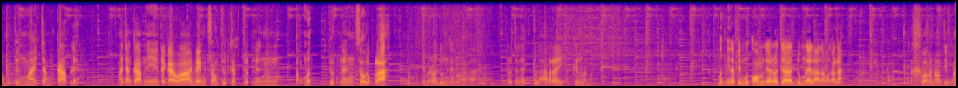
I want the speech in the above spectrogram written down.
ามาถึงไม้จังกาบแหละไม้จังกาบนี้แต่ก็ว่าแบ่งเป็นสองจุดกับจุดหนึ่งตกมึกจุดหนึ่งโซ่ลูกปลาเดี๋ยวมารอลุ้นกันว่าเราจะได้ปลาอะไรขึ้นมาบ้างมึกนี่ถ้าเป็นมึกอ้อมเดี๋ยวเราจะดุ้มหลายๆนะเหมือนกันนะว่ามันอ้อมจริงไหม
